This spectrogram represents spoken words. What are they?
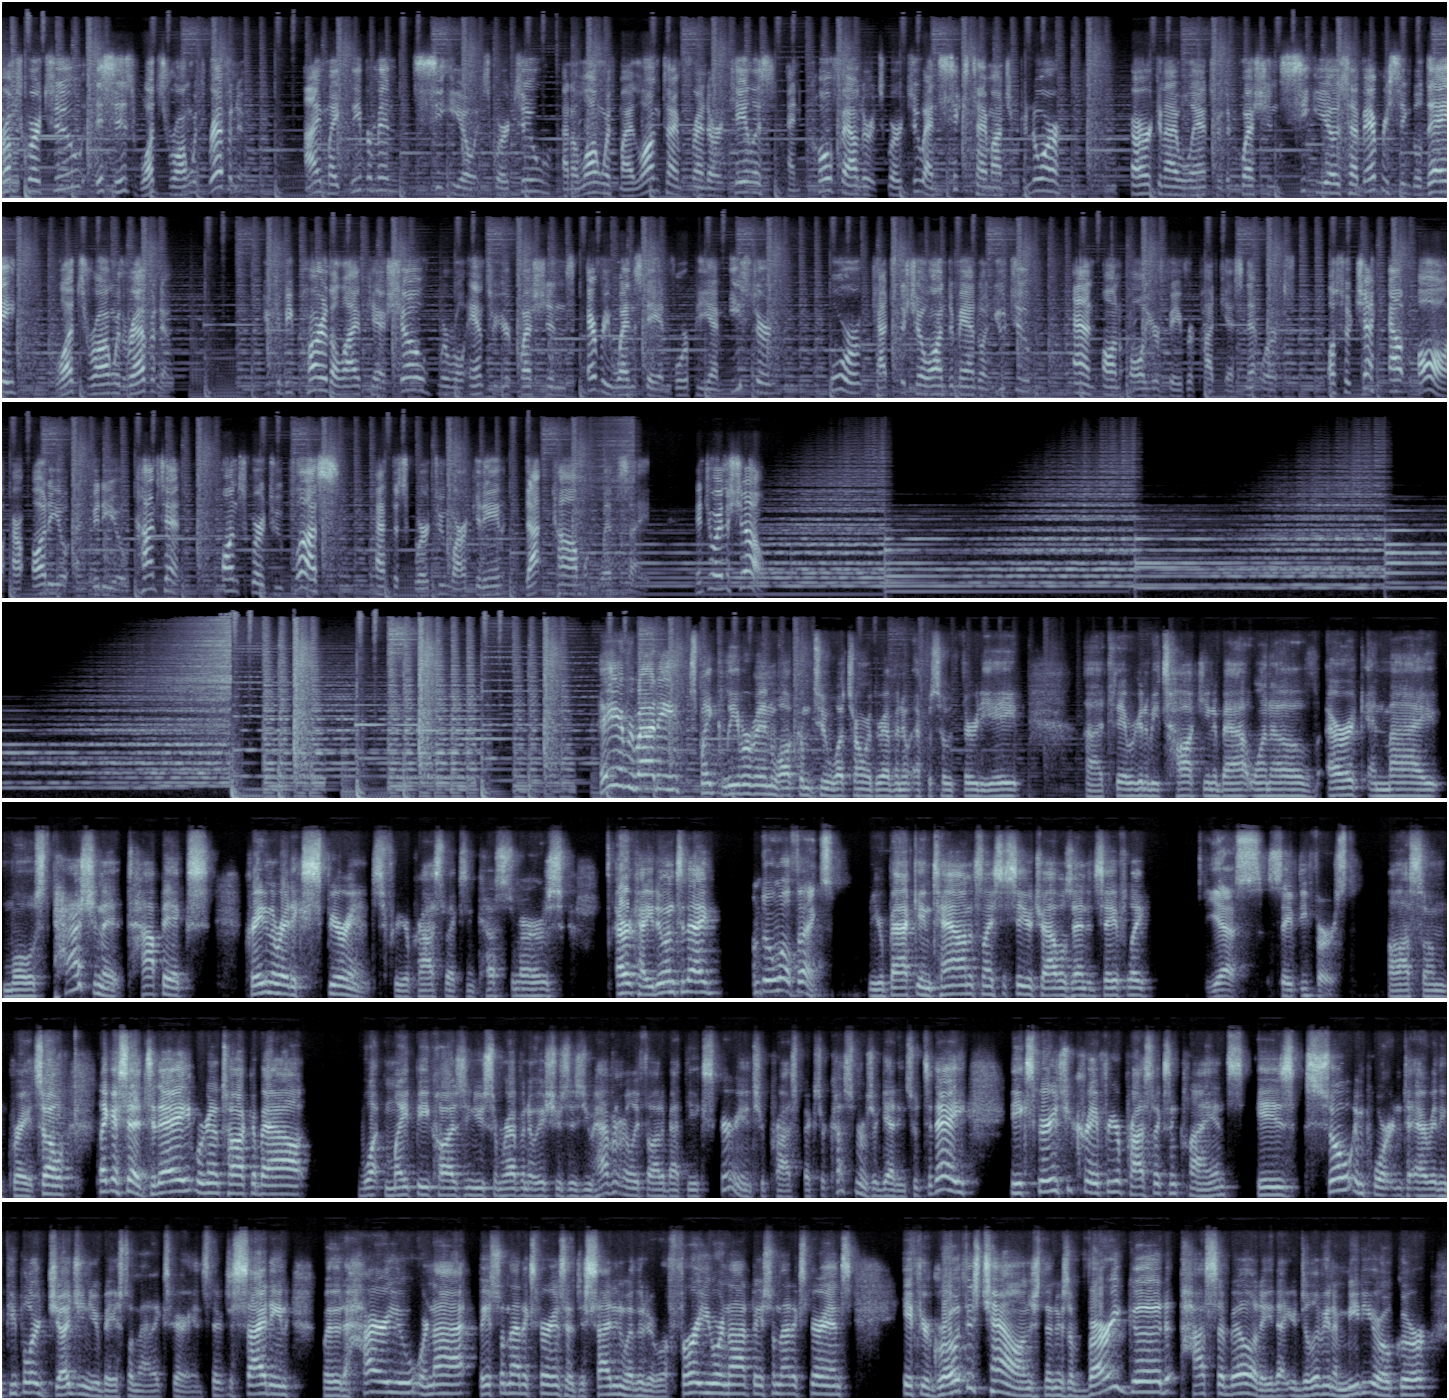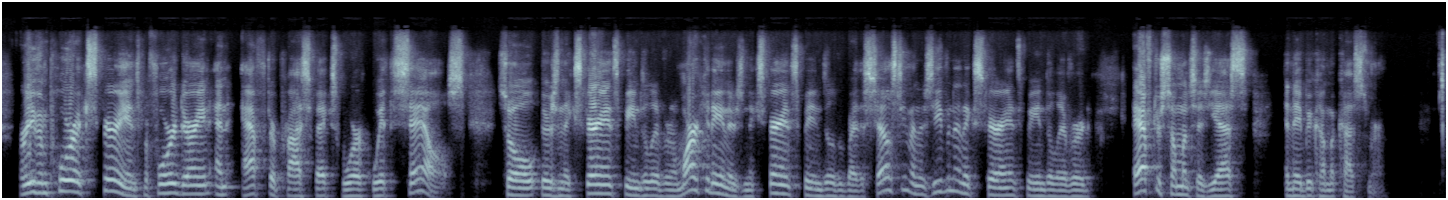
From Square 2, this is What's Wrong with Revenue. I'm Mike Lieberman, CEO at Square 2, and along with my longtime friend Eric Keiles and co founder at Square 2 and six time entrepreneur, Eric and I will answer the questions CEOs have every single day What's wrong with revenue? You can be part of the livecast show where we'll answer your questions every Wednesday at 4 p.m. Eastern, or catch the show on demand on YouTube and on all your favorite podcast networks. Also, check out all our audio and video content on Square 2 Plus at the square2marketing.com website. Enjoy the show. Hey, everybody, it's Mike Lieberman. Welcome to What's Wrong with Revenue, episode 38. Uh, today, we're going to be talking about one of Eric and my most passionate topics: creating the right experience for your prospects and customers. Eric, how you doing today? I'm doing well, thanks. You're back in town. It's nice to see your travels ended safely. Yes, safety first. Awesome, great. So, like I said, today we're going to talk about what might be causing you some revenue issues is you haven't really thought about the experience your prospects or customers are getting. So today, the experience you create for your prospects and clients is so important to everything. People are judging you based on that experience. They're deciding whether to hire you or not based on that experience. They're deciding whether to refer you or not based on that experience if your growth is challenged, then there's a very good possibility that you're delivering a mediocre or even poor experience before, during, and after prospects work with sales. So there's an experience being delivered in marketing, there's an experience being delivered by the sales team, and there's even an experience being delivered after someone says yes and they become a customer.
